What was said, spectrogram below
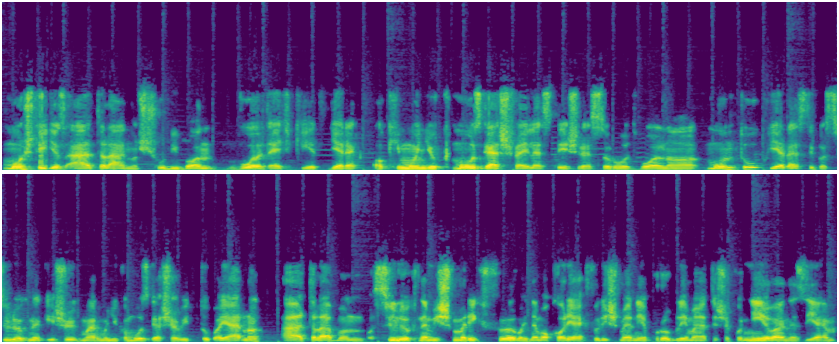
Most így az általános suliban volt egy-két gyerek, aki mondjuk mozgásfejlesztésre szorult volna, mondtuk, jeleztük a szülőknek, és ők már mondjuk a mozgásjavítóba járnak. Általában a szülők nem ismerik föl, vagy nem akarják fölismerni a problémát, és akkor nyilván ez ilyen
